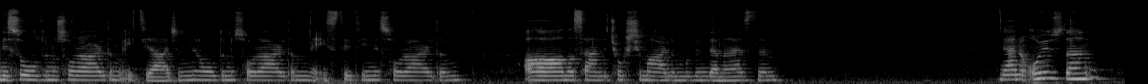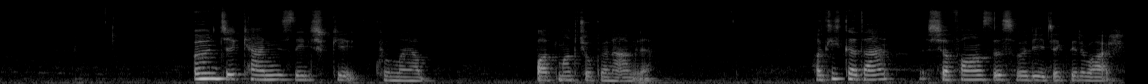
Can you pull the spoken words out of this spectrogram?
Nesi olduğunu sorardım, ihtiyacın ne olduğunu sorardım, ne istediğini sorardım. Aa ama sen de çok şımardın bugün demezdim. Yani o yüzden önce kendinizle ilişki kurmaya bakmak çok önemli. Hakikaten şafağın size söyleyecekleri var.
